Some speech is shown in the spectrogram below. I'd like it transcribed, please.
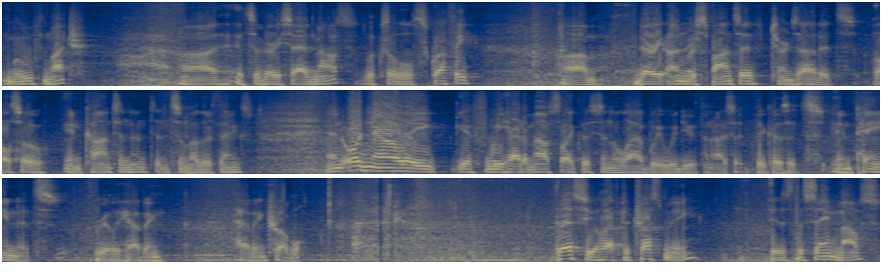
move much. Uh, it's a very sad mouse. Looks a little scruffy. Um, very unresponsive. Turns out it's also incontinent and some other things. And ordinarily, if we had a mouse like this in the lab, we would euthanize it because it's in pain. It's really having having trouble. This, you'll have to trust me, is the same mouse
